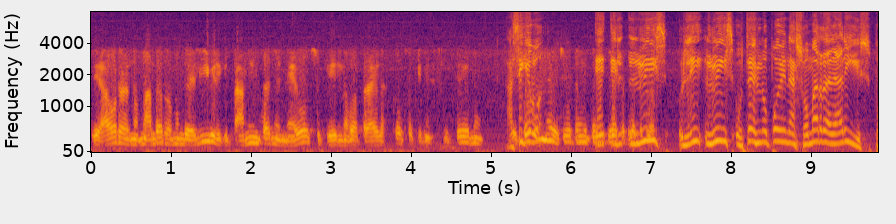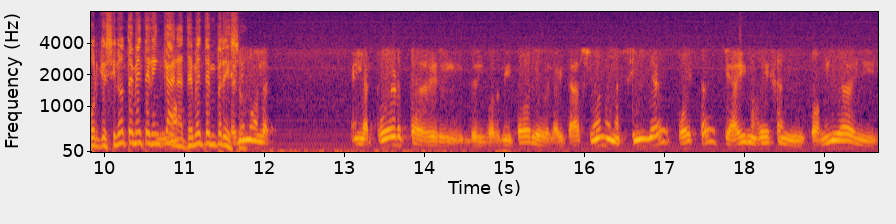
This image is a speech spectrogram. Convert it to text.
que ahora nos mandaron un delivery que también está en el negocio, que él nos va a traer las cosas que necesitemos. Así Es que vos- eh, plata, Luis, Luis, ustedes no pueden asomar la nariz porque si no te meten en No. cana, te meten preso. Tenemos la- en la puerta del, del dormitorio de la habitación una silla puesta que ahí nos dejan comida y,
